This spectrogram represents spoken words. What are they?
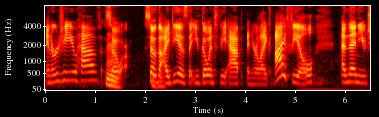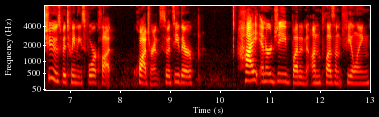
energy you have. So so the Mhm. idea is that you go into the app and you're like, I feel, and then you choose between these four cla- quadrants. So it's either high energy but an unpleasant feeling,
